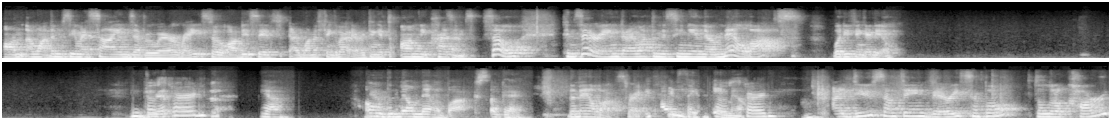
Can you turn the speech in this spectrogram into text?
on, I want them to see my signs everywhere, right? So obviously it's, I want to think about everything. It's omnipresence. So considering that I want them to see me in their mailbox, what do you think I do? Postcard? Yeah. Oh, the mail mailbox. Okay. The mailbox, right? I think postcard. I do something very simple. It's a little card,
